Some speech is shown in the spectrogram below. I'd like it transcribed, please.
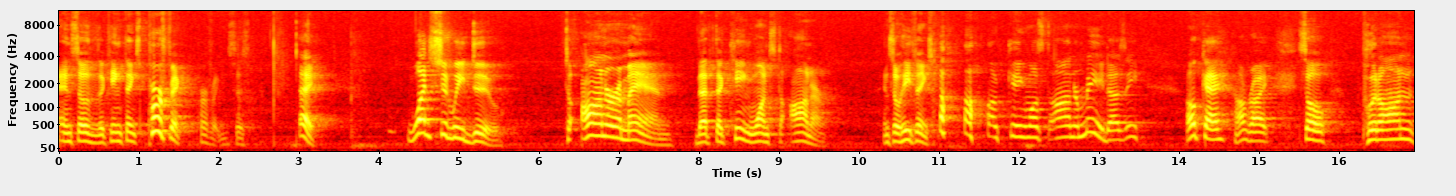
And so the king thinks, perfect, perfect. He says, hey, what should we do to honor a man that the king wants to honor? And so he thinks, oh, king wants to honor me, does he? Okay, all right. So put on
